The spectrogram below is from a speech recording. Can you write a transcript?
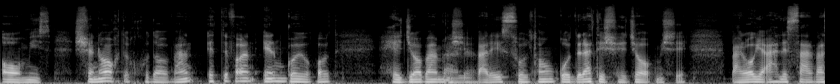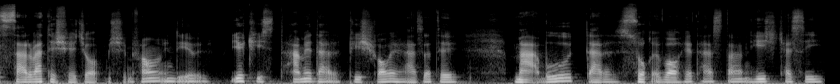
آمیز. شناخت خداوند اتفاقا علم گاهی اوقات هجاب هم میشه. بله. برای سلطان قدرتش هجاب میشه. برای اهل ثروت ثروتش هجاب میشه. می‌فهمم این دیگه یکیست همه در پیشگاه حضرت معبود در سوق واحد هستن. هیچ کسی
